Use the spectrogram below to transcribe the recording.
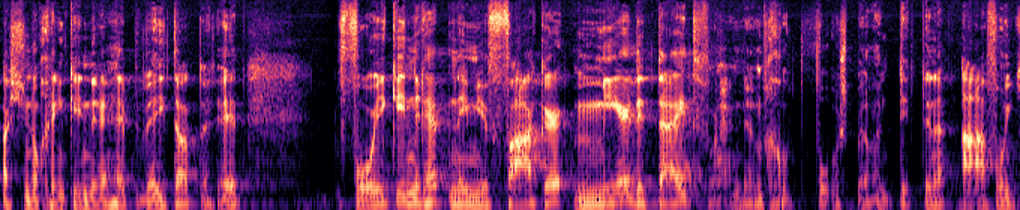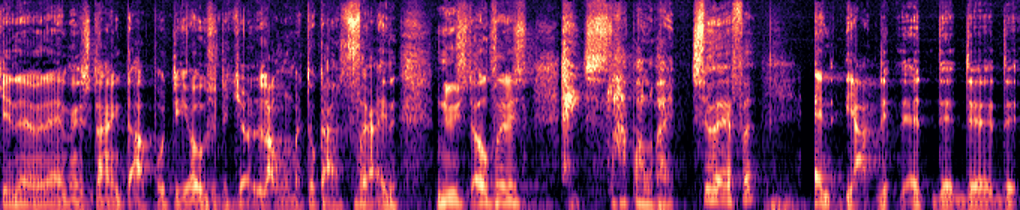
als je nog geen kinderen hebt, weet dat. Voor je kinderen hebt, neem je vaker meer de tijd... voor een, groot voorspel en dit en een avondje. En, dan is het eigenlijk de apotheose dat je lang met elkaar vrij... Nu is het ook wel eens... hey, slaap allebei. Zullen we even? En ja, de, de, de, de-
